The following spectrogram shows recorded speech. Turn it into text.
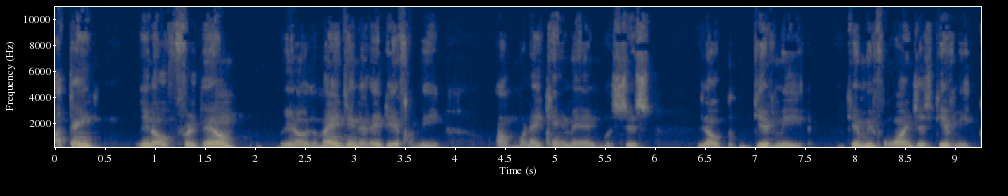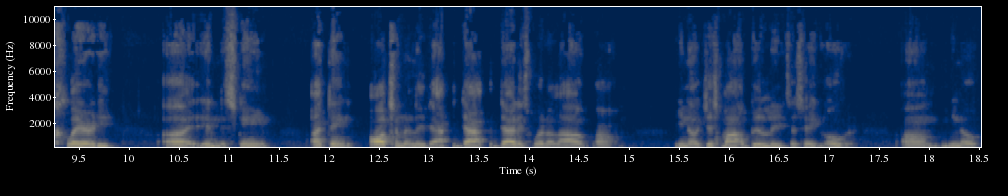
I think you know for them, you know, the main thing that they did for me um, when they came in was just you know, give me, give me for one, just give me clarity uh, in the scheme. I think ultimately that that that is what allowed, um, you know, just my ability to take over. Um, you know,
